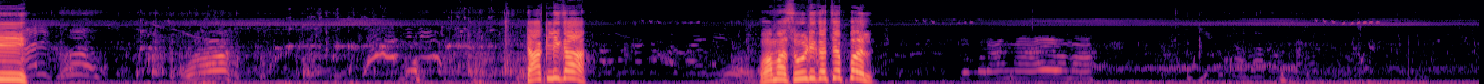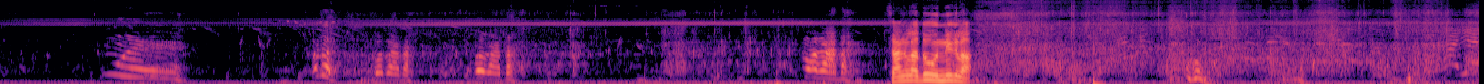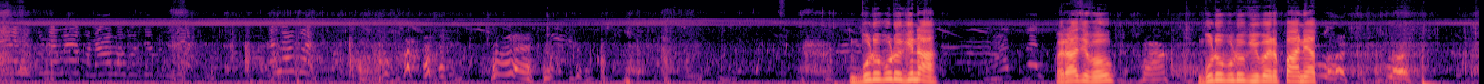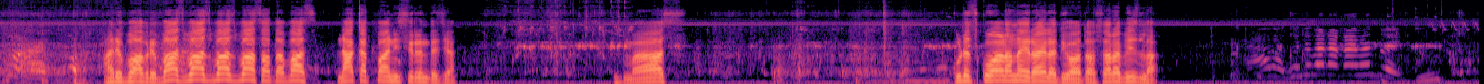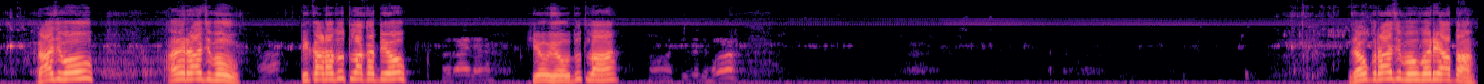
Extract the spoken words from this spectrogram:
टाकली का? वामा सोडी का चप्पल बघा आता बघा आता. बघा आता. चांगला धुवून निघला. बुडू बुडू घे ना. राजे भाऊ बुडू बुडू घे बरं पाण्यात. अरे बापरे बास बास बास बास आता बास. नाकात पाणी शिरण त्याच्या. बस. कुठंच कोवाडा नाही राहिला तो आता सारा भिजला. राजभाऊ अय राजभाऊ ती काढा धुतला का त्यो? राहिला ना हेव हेव धुतला जाऊ का राजभाऊ घरी आता?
